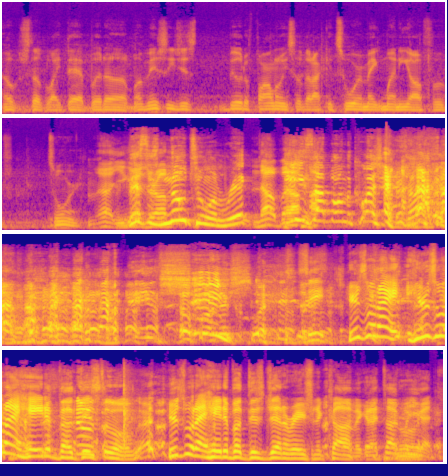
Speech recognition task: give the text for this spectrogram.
help stuff like that. But um, eventually just build a following so that I can tour and make money off of touring. Uh, you This is up- new to him, Rick. No, but Ease I'm- up on the questions. huh? Sheesh. See, here's what I here's what I hate about this. Here's what I hate about this generation of comic, and I talk about you guys.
